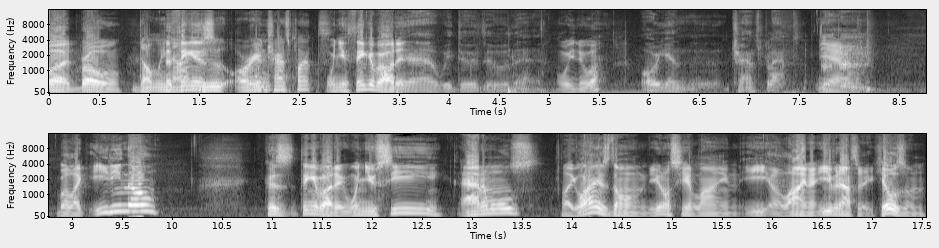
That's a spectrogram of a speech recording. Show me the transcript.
But bro, don't we The not thing is, do organ when- transplants when you think about it, Yeah, we do do that. we do what? Organ transplant. Yeah. but like eating though, because think about it. When you see animals, like lions, don't you don't see a lion eat a lion even after it kills them,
